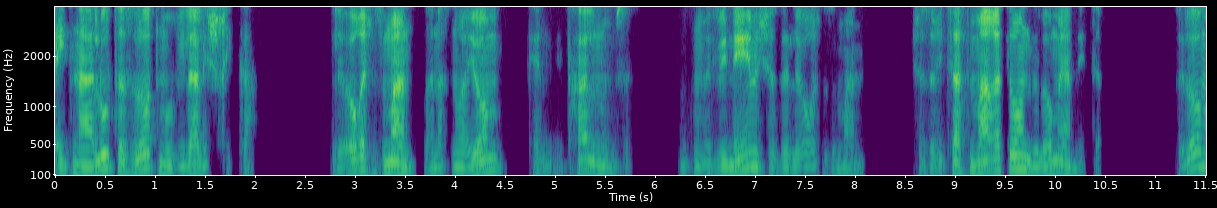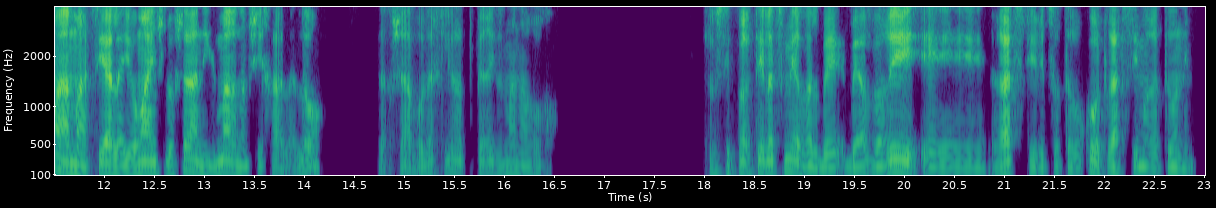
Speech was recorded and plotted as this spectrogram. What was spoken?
ההתנהלות הזאת מובילה לשחיקה. לאורך זמן, ואנחנו היום, כן, התחלנו עם זה. אנחנו מבינים שזה לאורך זמן, שזה ריצת מרתון ולא 100 מטר. זה לא מאמץ, יאללה, יומיים שלושה, נגמר, נמשיך הלאה. לא, זה עכשיו הולך להיות פרק זמן ארוך. לא סיפרתי על עצמי, אבל בעברי אה, רצתי ריצות ארוכות, רצתי מרתונים.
